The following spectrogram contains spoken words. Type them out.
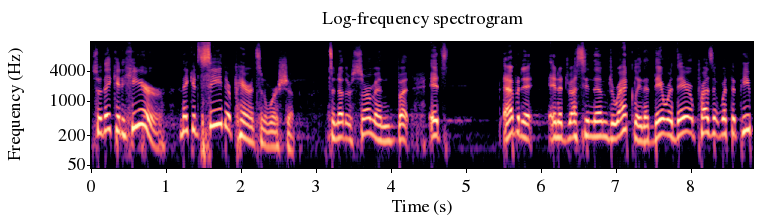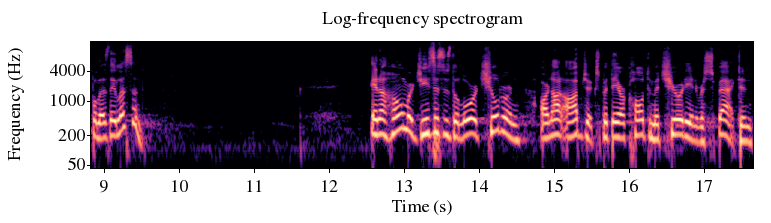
So they could hear, they could see their parents in worship. It's another sermon, but it's evident in addressing them directly that they were there present with the people as they listened. In a home where Jesus is the Lord, children are not objects, but they are called to maturity and respect. And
